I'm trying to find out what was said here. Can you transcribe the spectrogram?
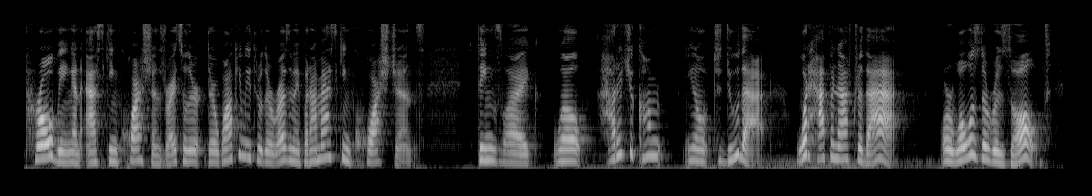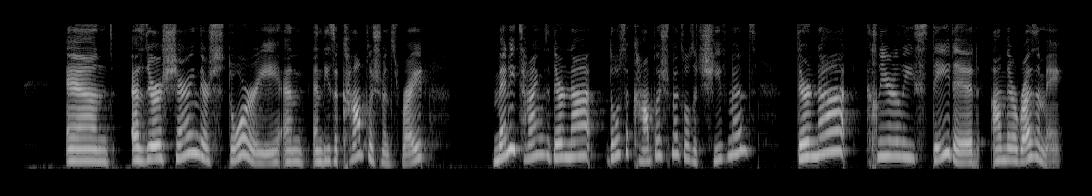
probing and asking questions, right? So they're they're walking me through their resume, but I'm asking questions. Things like, well, how did you come, you know, to do that? What happened after that? Or what was the result? And as they're sharing their story and and these accomplishments, right? many times they're not, those accomplishments, those achievements, they're not clearly stated on their resume.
